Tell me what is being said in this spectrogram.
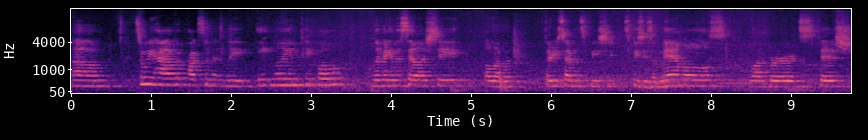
um, so we have approximately 8 million people living in the Salish Sea, along with 37 species, species of mammals, a lot of birds, fish,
